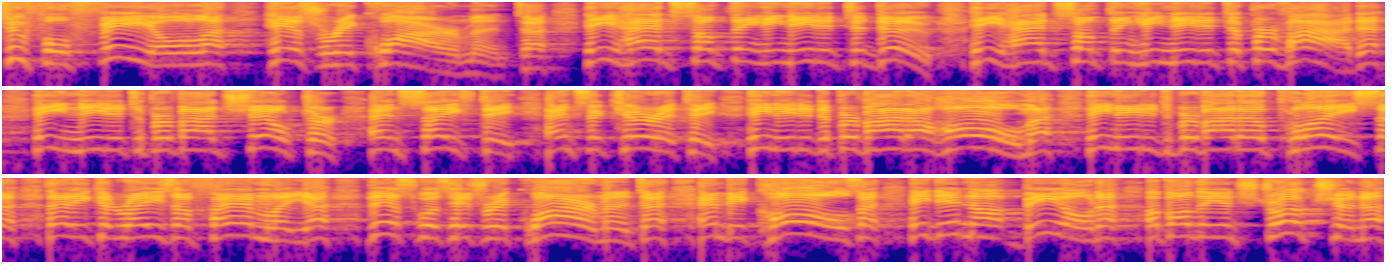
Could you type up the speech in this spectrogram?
to fulfill his requirement. He had something he needed to do, he had something he needed to provide. He needed to provide shelter and safety and security, he needed to provide a home, he needed to provide a place uh, that he could raise a family. Uh, this was his requirement. Uh, and because uh, he did not build uh, upon the instruction uh,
